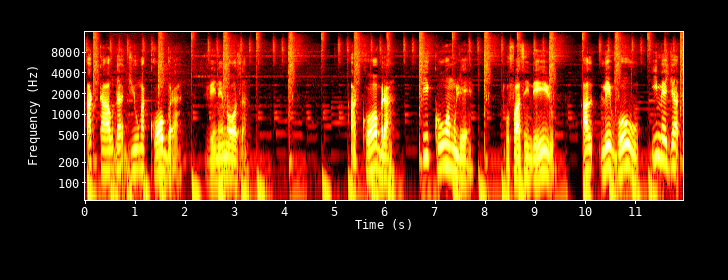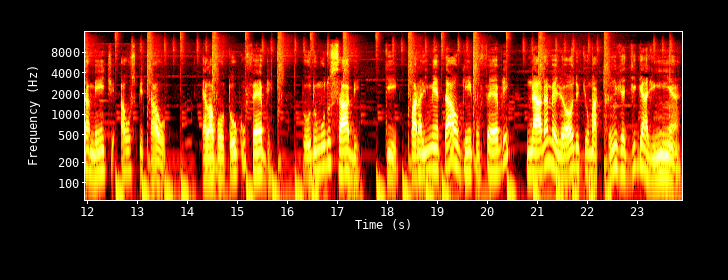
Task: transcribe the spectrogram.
a cauda de uma cobra venenosa. A cobra picou a mulher. O fazendeiro a levou imediatamente ao hospital. Ela voltou com febre. Todo mundo sabe que para alimentar alguém com febre, nada melhor do que uma canja de galinha.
